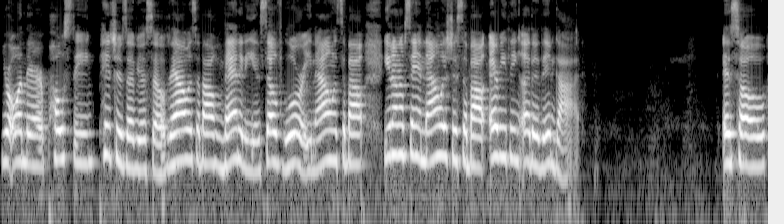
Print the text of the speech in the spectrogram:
you're on there posting pictures of yourself. Now it's about vanity and self glory. Now it's about, you know what I'm saying? Now it's just about everything other than God. And so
